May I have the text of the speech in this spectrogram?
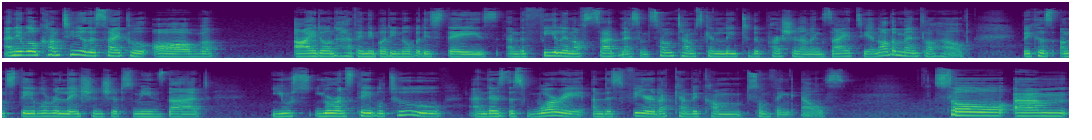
And it will continue the cycle of I don't have anybody, nobody stays, and the feeling of sadness, and sometimes can lead to depression and anxiety and other mental health because unstable relationships means that you you're unstable too and there's this worry and this fear that can become something else so um,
